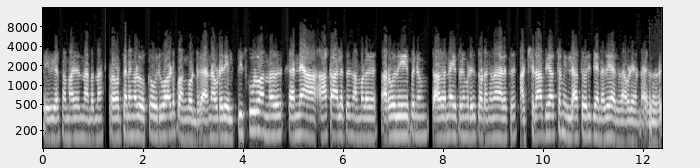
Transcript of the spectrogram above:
സേവിക സമാജം നടന്ന പ്രവർത്തനങ്ങളും ഒക്കെ ഒരുപാട് പങ്കുണ്ട്. കാരണം അവിടെ ഒരു എൽ പി സ്കൂൾ വന്നത് തന്നെ ആ കാലത്ത് നമ്മൾ അറുപത് അയ്യപ്പനും സാധാരണ കൂടി തുടങ്ങുന്ന കാലത്ത് അക്ഷരാഭ്യാസം ഇല്ലാത്ത ഒരു ജനതയായിരുന്നു അവിടെ ഉണ്ടായിരുന്നത്.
